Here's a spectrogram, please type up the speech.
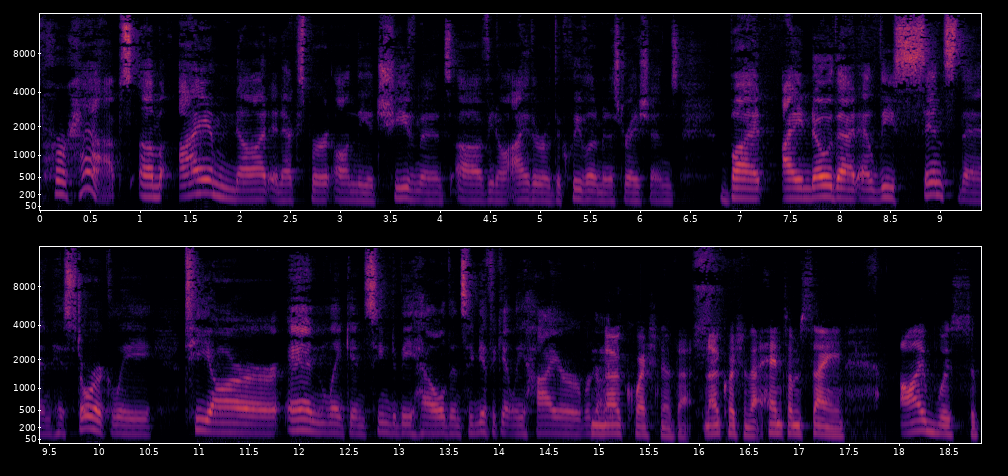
perhaps um, I am not an expert on the achievements of you know either of the Cleveland administrations, but I know that at least since then, historically, TR and Lincoln seem to be held in significantly higher regard. No question of that. No question of that. Hence, I'm saying I was su-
